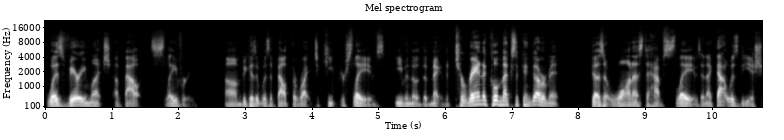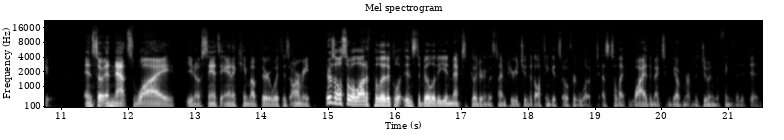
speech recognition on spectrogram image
was very much about slavery, um, because it was about the right to keep your slaves, even though the the tyrannical Mexican government doesn't want us to have slaves, and like that was the issue. And so, and that's why you know Santa Anna came up there with his army. There's also a lot of political instability in Mexico during this time period too that often gets overlooked as to like why the Mexican government was doing the things that it did.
